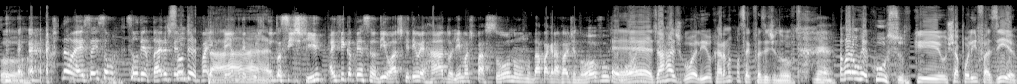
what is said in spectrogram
Ô. Não, é, isso aí são, são detalhes que São a gente vai vendo depois de detalhes. tanto assistir. Aí fica pensando, "Ih, eu acho que deu errado ali, mas passou, não, não dá pra gravar de novo. É, já rasgou ali, o cara não consegue fazer de novo. É. Agora, um recurso que o Chapolin fazia,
